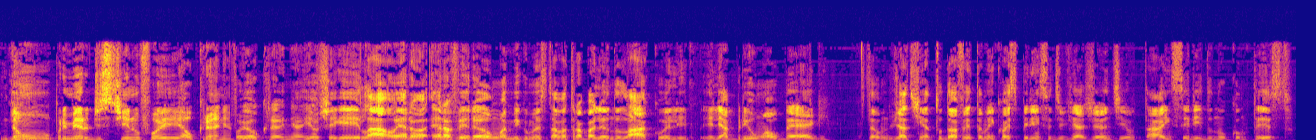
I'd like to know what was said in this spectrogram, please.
Então, e... o primeiro destino foi a Ucrânia. Foi a Ucrânia. Eu cheguei lá, era, era verão, um amigo meu estava trabalhando lá, ele, ele abriu um albergue, então já tinha tudo a ver também com a experiência de viajante, eu estar tá inserido no contexto.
